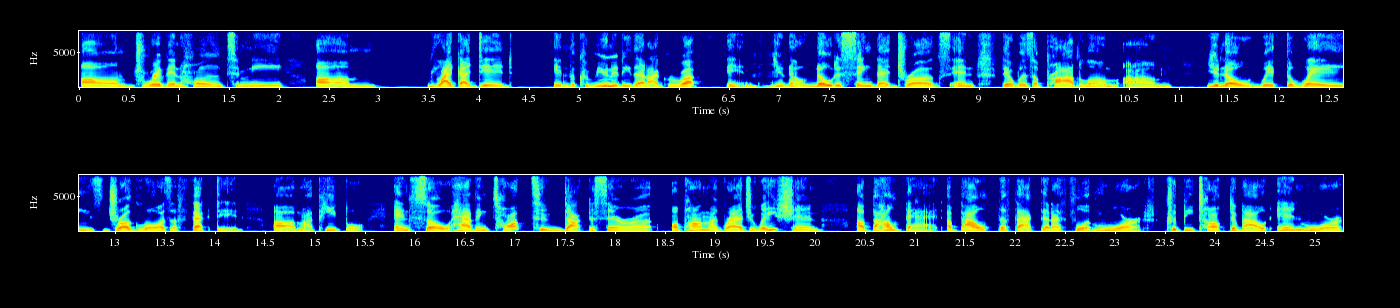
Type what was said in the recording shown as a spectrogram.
um, driven home to me um, like I did in the community that I grew up in, you know, noticing that drugs and there was a problem, um, you know, with the ways drug laws affected uh, my people. And so, having talked to Dr. Sera upon my graduation about that, about the fact that I thought more could be talked about and more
